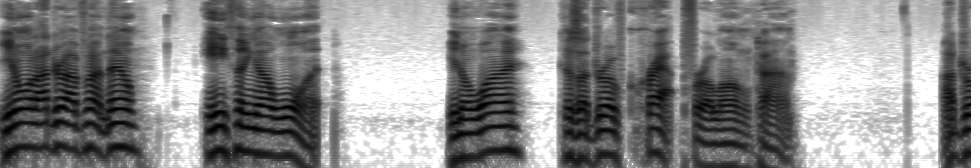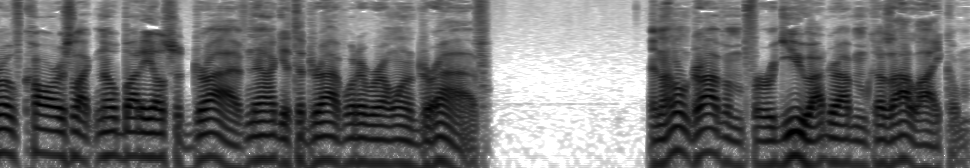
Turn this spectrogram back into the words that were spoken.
you know what I drive right now? Anything I want. You know why? Because I drove crap for a long time. I drove cars like nobody else would drive. Now I get to drive whatever I want to drive. And I don't drive them for you. I drive them because I like them.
